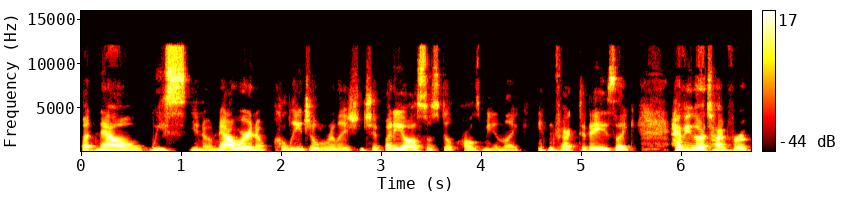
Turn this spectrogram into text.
but now we, you know, now we're in a collegial relationship, but he also still calls me and like, in fact, today he's like, have you got time for a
